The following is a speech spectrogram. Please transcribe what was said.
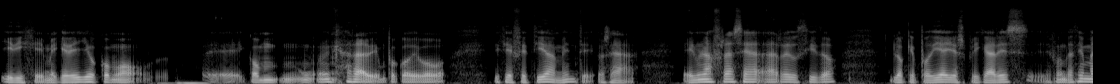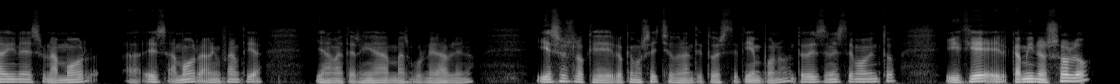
Y dije, me quedé yo como eh, con cara de un poco de bobo. Dice, efectivamente, o sea, en una frase ha, reducido lo que podía yo explicar. Es Fundación Madina es un amor, es amor a la infancia y a la maternidad más vulnerable, ¿no? Y eso es lo que, lo que hemos hecho durante todo este tiempo, ¿no? Entonces, en este momento, inicié el camino solo,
